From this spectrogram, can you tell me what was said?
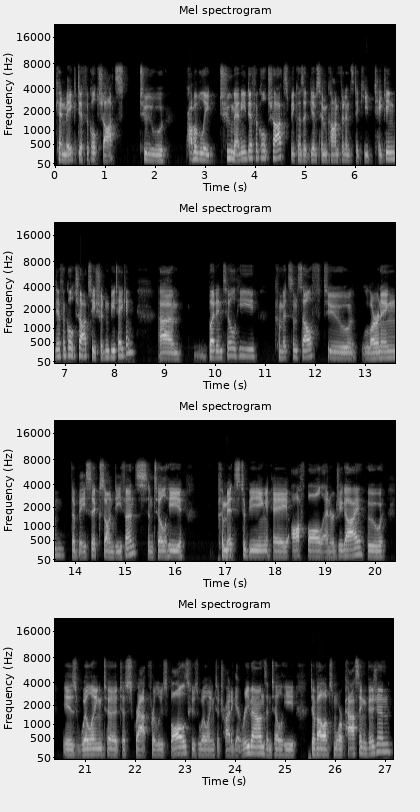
can make difficult shots to probably too many difficult shots because it gives him confidence to keep taking difficult shots he shouldn't be taking. Um, but until he commits himself to learning the basics on defense until he commits to being a off-ball energy guy who is willing to to scrap for loose balls, who's willing to try to get rebounds until he develops more passing vision.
